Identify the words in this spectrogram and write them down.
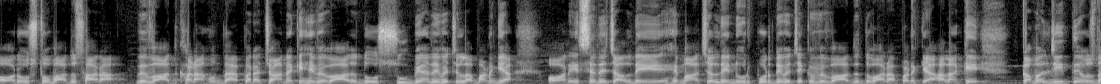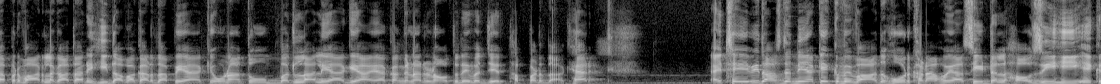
ਔਰ ਉਸ ਤੋਂ ਬਾਅਦ ਉਹ ਸਾਰਾ ਵਿਵਾਦ ਖੜਾ ਹੁੰਦਾ ਹੈ। ਪਰ ਅਚਾਨਕ ਇਹ ਵਿਵਾਦ ਦੋ ਸੂਬਿਆਂ ਦੇ ਵਿਚਲਾ ਬਣ ਗਿਆ ਔਰ ਇਸੇ ਦੇ ਚੱਲਦੇ ਹਿਮਾਚਲ ਦੇ ਨੂਰਪੁਰ ਦੇ ਵਿੱਚ ਇੱਕ ਵਿਵਾਦ ਦੁਬਾਰਾ ਭੜਕਿਆ। ਹਾਲਾਂਕਿ ਕਮਲਜੀਤ ਤੇ ਉਸ ਦਾ ਪਰਿਵਾਰ ਲਗਾਤਾਰ ਇਹੀ ਦਾਵਾ ਕਰਦਾ ਪਿਆ ਕਿ ਉਹਨਾਂ ਤੋਂ ਬਦਲਾ ਲਿਆ ਗਿਆ ਹੈ ਕੰਗਣਾ ਰਣੌਤ ਦੇ ਵੱਜੇ ਥੱਪ ਦਾ ਖੈਰ ਇੱਥੇ ਇਹ ਵੀ ਦੱਸ ਦਿੰਦੇ ਆ ਕਿ ਇੱਕ ਵਿਵਾਦ ਹੋਰ ਖੜਾ ਹੋਇਆ ਸੀ। ਡਲਹੌਜ਼ੀ ਹੀ ਇੱਕ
